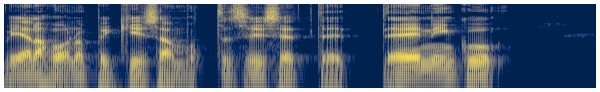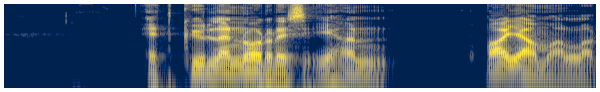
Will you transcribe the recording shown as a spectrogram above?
vielä huonompi kisa, mutta siis, että, että ei niin kuin, että kyllä Norris ihan ajamalla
